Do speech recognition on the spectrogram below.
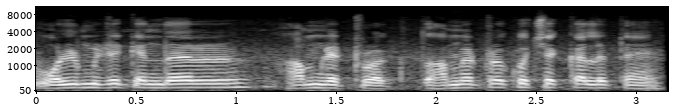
वॉल्यूम मीटर के अंदर हम नेटवर्क तो हम नेटवर्क को चेक कर लेते हैं।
